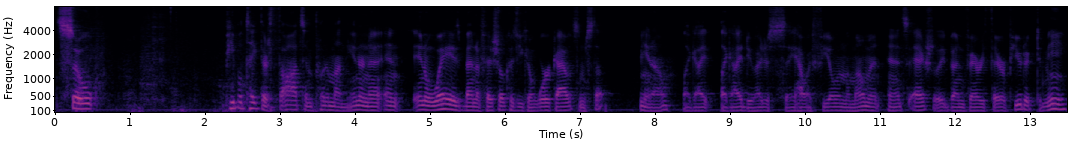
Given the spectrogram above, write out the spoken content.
so people take their thoughts and put them on the internet, and in a way is beneficial because you can work out some stuff. You know, like I like I do. I just say how I feel in the moment, and it's actually been very therapeutic to me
